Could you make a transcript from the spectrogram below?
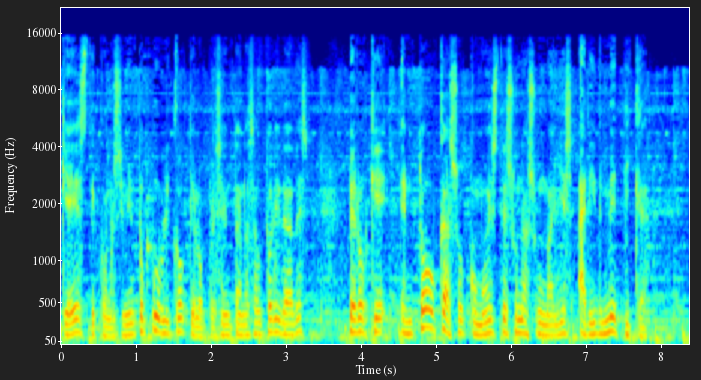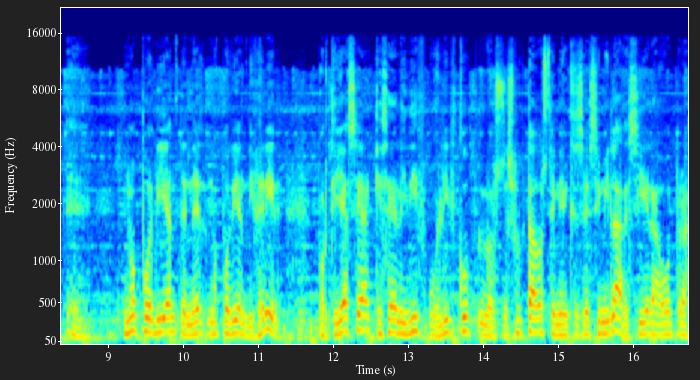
que es de conocimiento público, que lo presentan las autoridades, pero que en todo caso, como esta es una suma y es aritmética, eh, no podían tener, no podían diferir porque ya sea que sea el IDIF o el IDCUP, los resultados tenían que ser similares. Si era otra,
